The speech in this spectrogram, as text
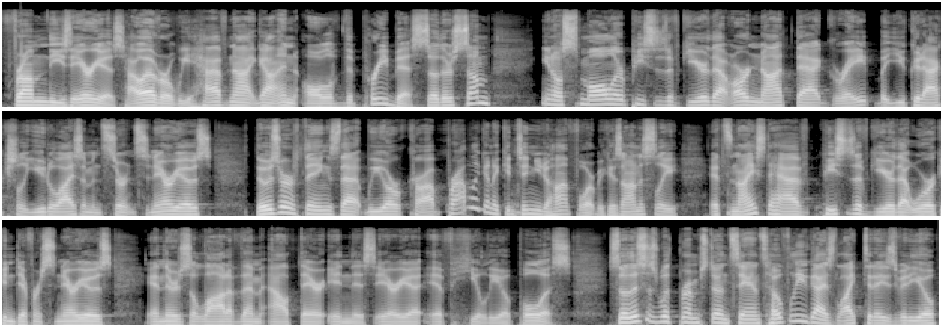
from these areas. However, we have not gotten all of the pre-bis. So there's some you know, smaller pieces of gear that are not that great, but you could actually utilize them in certain scenarios those are things that we are probably going to continue to hunt for because honestly, it's nice to have pieces of gear that work in different scenarios, and there's a lot of them out there in this area if Heliopolis. So this is with Brimstone Sands. Hopefully you guys liked today's video.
